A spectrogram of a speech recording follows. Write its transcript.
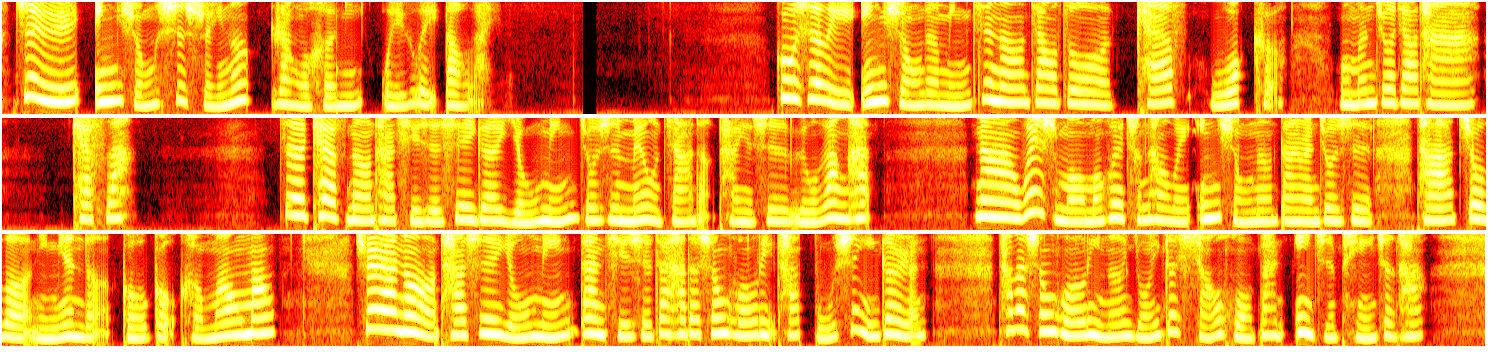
至于英雄是谁呢？让我和你娓娓道来。故事里英雄的名字呢，叫做 Kev Walker，我们就叫他 Kev 啦。这个 Kev 呢，他其实是一个游民，就是没有家的，他也是流浪汉。那为什么我们会称他为英雄呢？当然就是他救了里面的狗狗和猫猫。虽然呢他是游民，但其实在他的生活里，他不是一个人。他的生活里呢有一个小伙伴一直陪着他。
